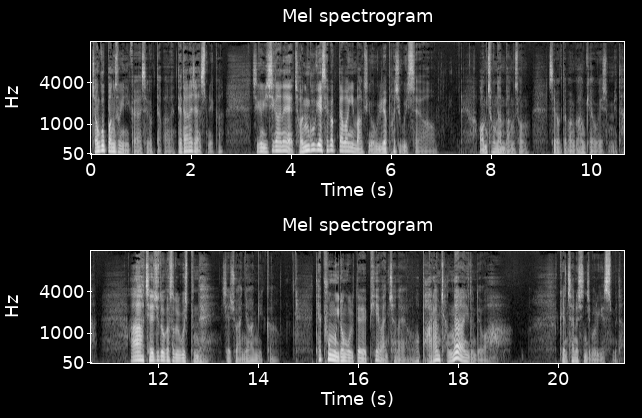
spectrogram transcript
전국 방송이니까요, 새벽다방은. 대단하지 않습니까? 지금 이 시간에 전국의 새벽다방이 막 지금 울려 퍼지고 있어요. 엄청난 방송, 새벽다방과 함께하고 계십니다. 아, 제주도 가서 놀고 싶은데, 제주 안녕합니까? 태풍 이런 거 올 때 피해 많잖아요. 어, 바람 장난 아니던데, 와. 괜찮으신지 모르겠습니다.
